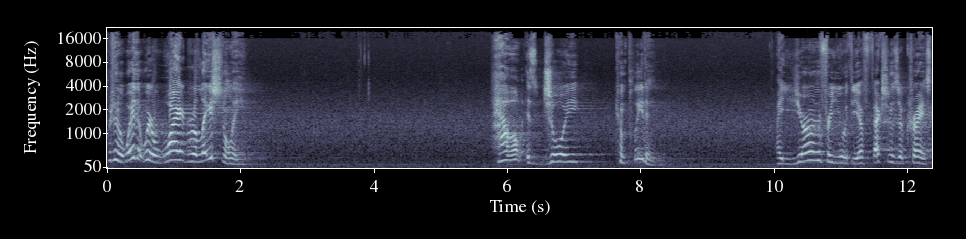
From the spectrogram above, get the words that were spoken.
but in a way that we're wired relationally. How is joy completed? I yearn for you with the affections of Christ.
